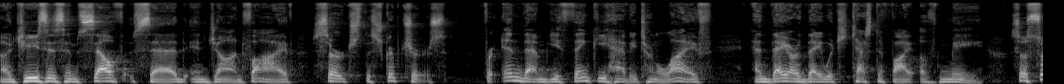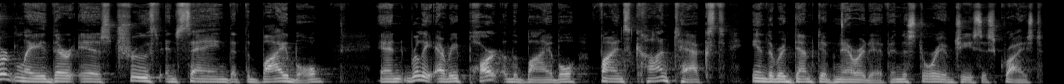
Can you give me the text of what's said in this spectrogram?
Uh, Jesus himself said in John 5 Search the scriptures, for in them ye think ye have eternal life, and they are they which testify of me. So, certainly, there is truth in saying that the Bible, and really every part of the Bible, finds context in the redemptive narrative, in the story of Jesus Christ.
